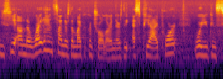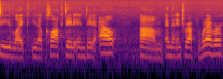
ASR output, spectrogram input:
you see on the right hand side, there's the microcontroller, and there's the SPI port where you can see, like, you know, clock, data in, data out, um, and then interrupt and whatever.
